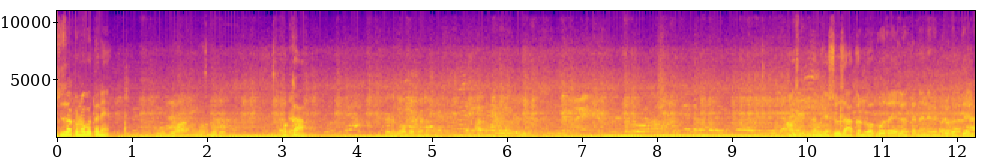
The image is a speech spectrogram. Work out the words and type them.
ಶೂಸ್ ಹಾಕೊಂಡು ಹೋಗ್ತಾನೆ ಹೋಗ್ಬೋದು ಪಕ್ಕ? ಈ ನಮಗೆ ಶೂಸ್ ಹಾಕೊಂಡು ಹೋಗ್ಬೋದಾ ಇಲ್ಲ ಅಂತ ನನಗಂತೂ ಗೊತ್ತಿಲ್ಲ.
